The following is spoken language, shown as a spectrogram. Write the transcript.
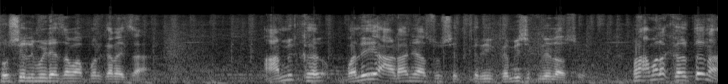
सोशल मीडियाचा वापर करायचा. आम्ही ख भलेही अडाणी असू शेतकरी कमी शिकलेला असू पण आम्हाला कळतं ना.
